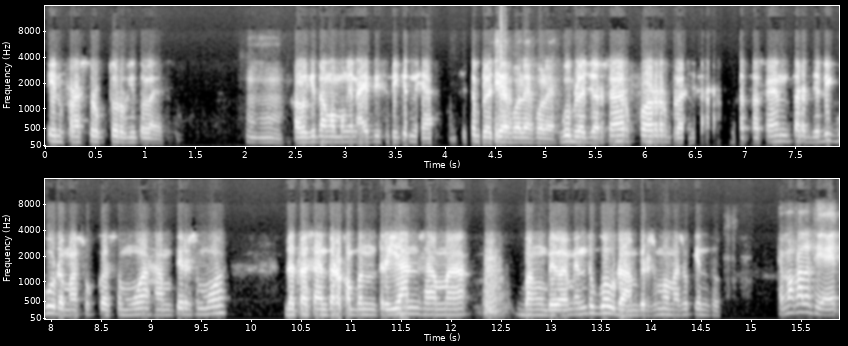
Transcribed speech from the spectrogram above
infrastruktur gitu lah. ya. Mm-mm. Kalau kita ngomongin IT sedikit nih ya, kita belajar boleh boleh. gue belajar server, belajar data center. Jadi gue udah masuk ke semua, hampir semua data center kementerian sama bank BUMN tuh gue udah hampir semua masukin tuh. Emang kalau di IT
